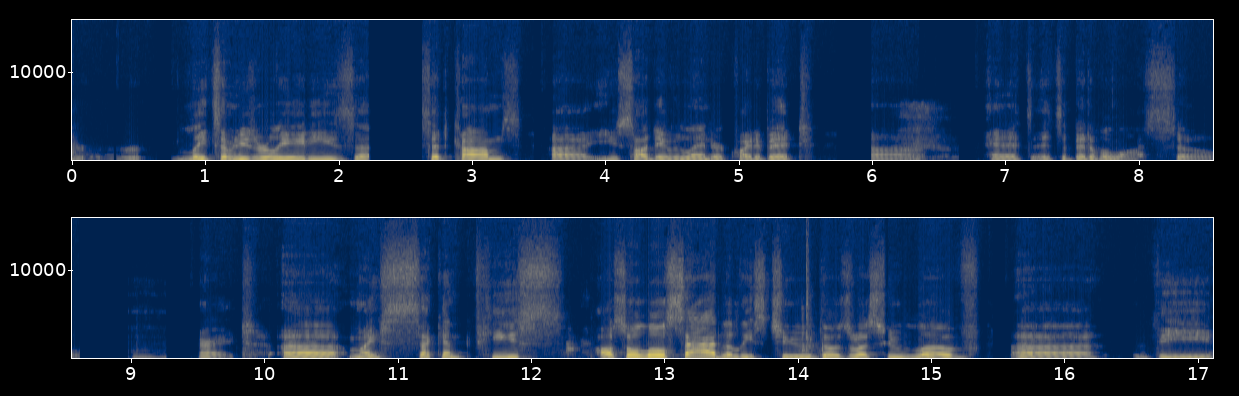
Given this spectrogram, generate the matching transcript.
er, late 70s, early 80s uh, sitcoms, uh, you saw David Lander quite a bit, uh, and it's it's a bit of a loss. So. Mm. All right. Uh, my second piece, also a little sad, at least to those of us who love uh, the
